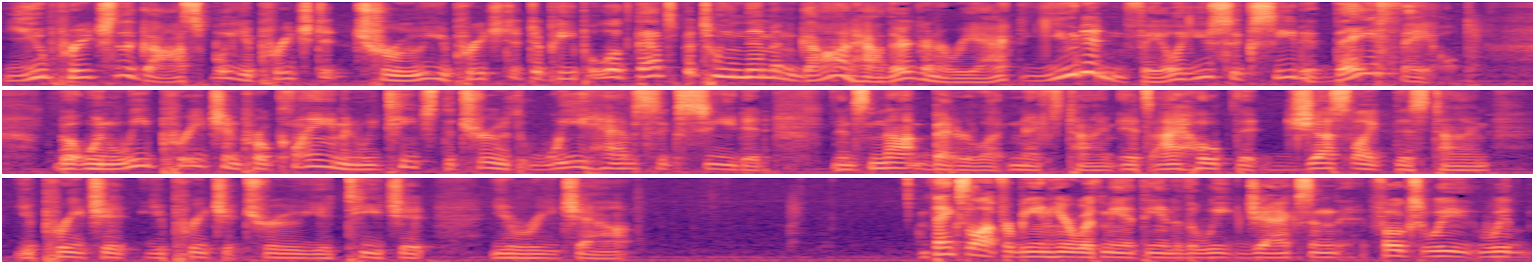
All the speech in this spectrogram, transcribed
You preached the gospel, you preached it true, you preached it to people. Look, that's between them and God how they're going to react. You didn't fail, you succeeded. They failed. But when we preach and proclaim and we teach the truth, we have succeeded. And It's not better luck next time. It's I hope that just like this time, you preach it, you preach it true, you teach it, you reach out. Thanks a lot for being here with me at the end of the week, Jackson. Folks, we, we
